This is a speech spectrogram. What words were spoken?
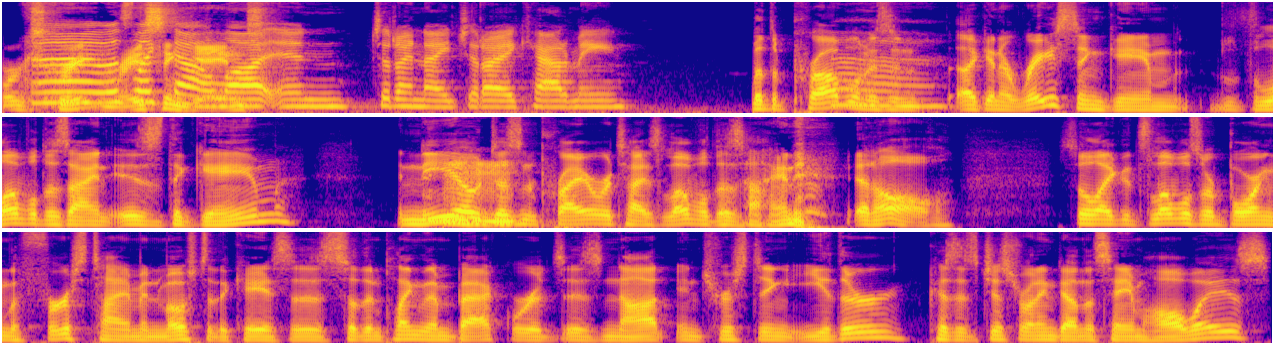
Works Uh, great it in was like racing that games. a lot in Jedi Knight, Jedi Academy. But the problem is Ah. in like in a racing game, the level design is the game. Nioh doesn't prioritize level design at all. So like its levels are boring the first time in most of the cases, so then playing them backwards is not interesting either because it's just running down the same hallways.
